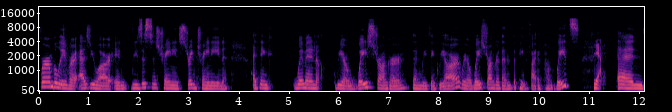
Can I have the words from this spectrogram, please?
firm believer, as you are in resistance training, strength training. I think women we are way stronger than we think we are. We are way stronger than the pink five pound weights. Yeah. And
